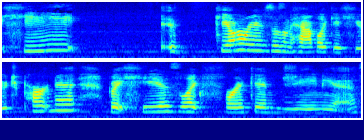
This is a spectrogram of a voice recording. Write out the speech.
he, it, Keanu Reeves doesn't have like a huge part in it, but he is like freaking genius.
